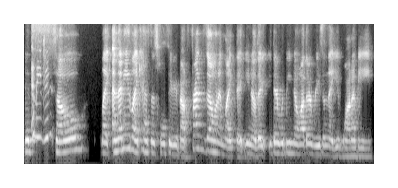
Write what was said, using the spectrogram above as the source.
it's And he didn't- so like and then he like has this whole theory about friend zone and like that you know there, there would be no other reason that you'd want to be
